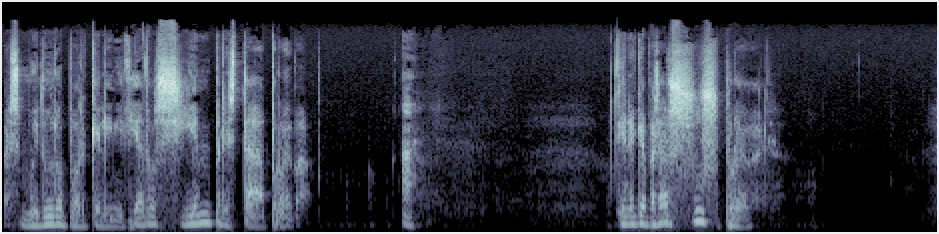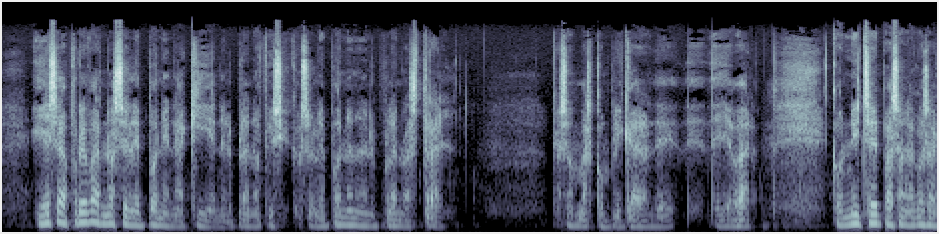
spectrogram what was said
Es muy duro porque el iniciado siempre está a prueba. Ah, Tiene que pasar sus pruebas. Y esas pruebas no se le ponen aquí en el plano físico, se le ponen en el plano astral, que son más complicadas de, de- de llevar. Con Nietzsche pasa una cosa,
